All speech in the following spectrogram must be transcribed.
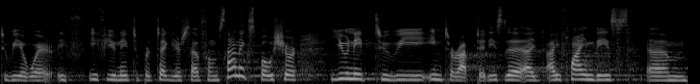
to be aware, if, if you need to protect yourself from sun exposure, you need to be interrupted. I, find this um,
